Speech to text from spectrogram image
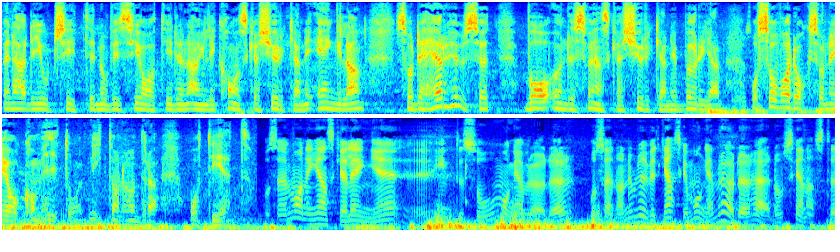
men hade gjort sitt noviciat i den anglikanska kyrkan i England. Så det här huset var under Svenska kyrkan i början och så var det också när jag kom hit då, 1981. Och sen var ni ganska länge, eh, inte så många bröder. Och sen har ni blivit ganska många bröder här de senaste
